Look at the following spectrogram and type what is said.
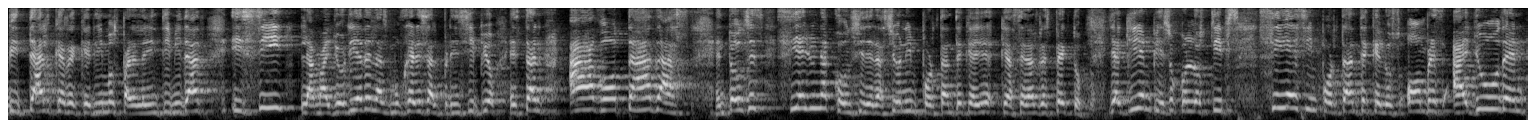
vital que requerimos para la intimidad. Y sí, la mayoría de las mujeres al principio están agotadas. Entonces, sí hay una consideración importante que hay que hacer al respecto. Y aquí empiezo con los tips. Sí es importante que los hombres ayuden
